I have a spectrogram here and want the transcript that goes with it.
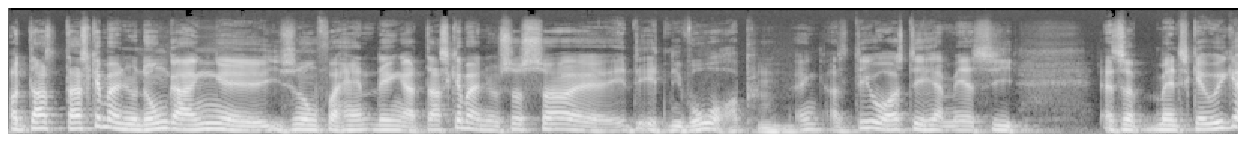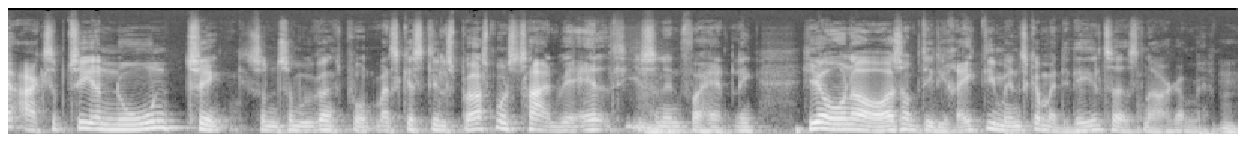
Og der, der skal man jo nogle gange øh, i sådan nogle forhandlinger, der skal man jo så, så øh, et, et niveau op. Mm. Ikke? Altså, det er jo også det her med at sige, altså man skal jo ikke acceptere nogen ting sådan som udgangspunkt. Man skal stille spørgsmålstegn ved alt i sådan en forhandling. Herunder også, om det er de rigtige mennesker, man i det hele taget snakker med. Mm.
